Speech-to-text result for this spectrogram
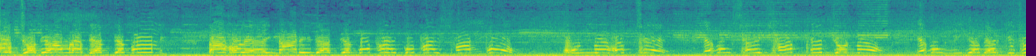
আর যদি আমরা দেখতে পাই তাহলে এই নারীদের যে কোথায় কোথায় স্বার্থ ক্ষুণ্ণ হচ্ছে এবং সেই স্বার্থের জন্য এবং নিজেদের কিছু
